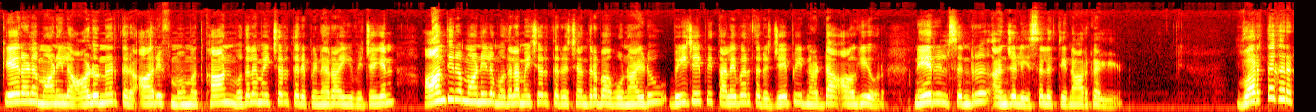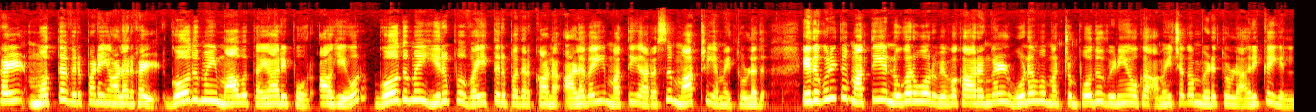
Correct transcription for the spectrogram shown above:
கேரள மாநில ஆளுநர் திரு ஆரிஃப் முகமது கான் முதலமைச்சர் திரு பினராயி விஜயன் ஆந்திர மாநில முதலமைச்சர் திரு சந்திரபாபு நாயுடு பிஜேபி தலைவர் திரு ஜே பி நட்டா ஆகியோர் நேரில் சென்று அஞ்சலி செலுத்தினார்கள். வர்த்தகர்கள் மொத்த விற்பனையாளர்கள் கோதுமை மாவு தயாரிப்போர் ஆகியோர் கோதுமை இருப்பு வைத்திருப்பதற்கான அளவை மத்திய அரசு மாற்றியமைத்துள்ளது. இதுகுறித்து மத்திய நுகர்வோர் விவகாரங்கள் உணவு மற்றும் பொது விநியோக அமைச்சகம் விடுத்துள்ள அறிக்கையில்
